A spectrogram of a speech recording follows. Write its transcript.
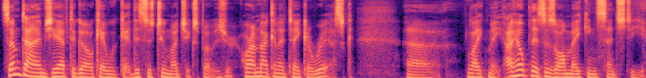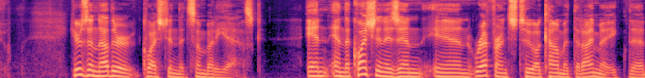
sometimes you have to go, okay, okay, this is too much exposure, or I'm not going to take a risk uh, like me. I hope this is all making sense to you. Here's another question that somebody asked. And, and the question is in, in reference to a comment that I make that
